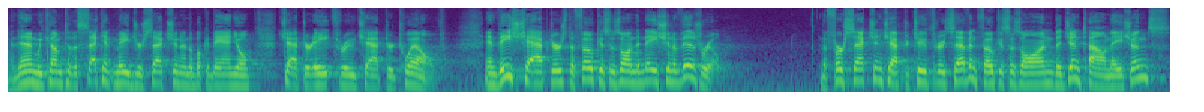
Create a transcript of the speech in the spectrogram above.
And then we come to the second major section in the book of Daniel, chapter 8 through chapter 12. In these chapters, the focus is on the nation of Israel. The first section, chapter 2 through 7, focuses on the Gentile nations,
